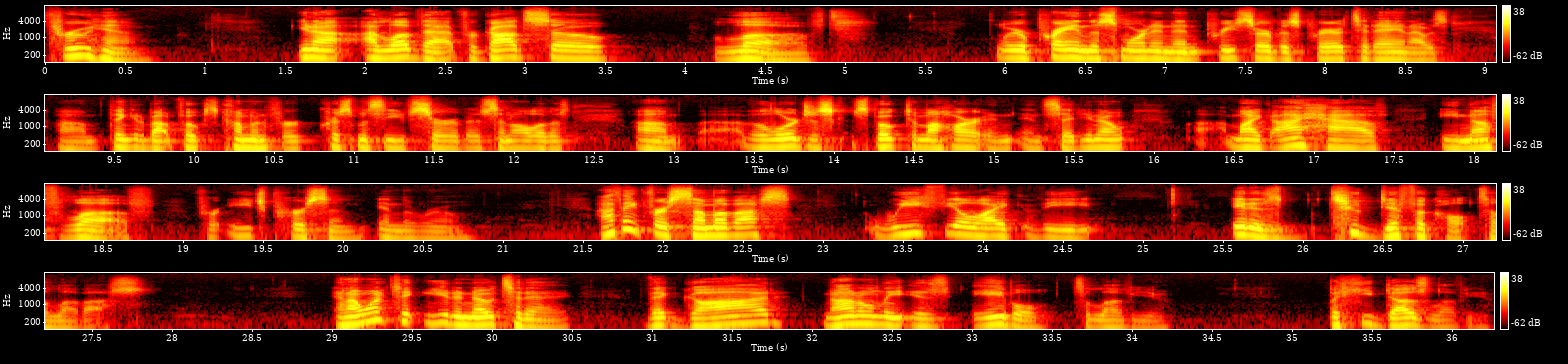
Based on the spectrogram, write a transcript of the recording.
through him." You know, I love that. For God so loved we were praying this morning in pre service prayer today, and I was um, thinking about folks coming for Christmas Eve service and all of us. Um, uh, the Lord just spoke to my heart and, and said, You know, uh, Mike, I have enough love for each person in the room. I think for some of us, we feel like the it is too difficult to love us. And I want to, you to know today that God not only is able to love you, but He does love you.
